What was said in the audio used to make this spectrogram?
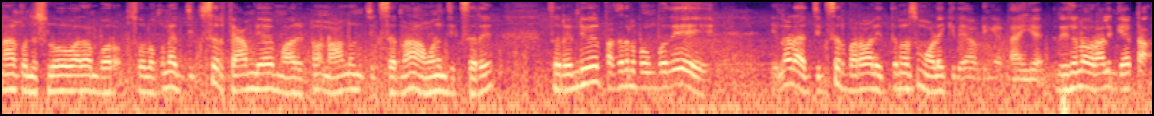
நான் கொஞ்சம் ஸ்லோவாக தான் போகிறோம் சொல்ல போனால் ஜிக்ஸர் ஃபேமிலியாகவே மாறிட்டோம். நானும் ஜிக்ஸர் தான் அவனும் ஜிக்ஸரு ஸோ ரெண்டு பேர் பக்கத்தில் போகும்போதே என்னடா ஜிக்ஸர் பரவாயில்ல இத்தனை வருஷம் உழைக்குதே? அப்படின்னு கேட்டாங்க. ரீசெண்டாக ஒரு ஆள் கேட்டான்.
